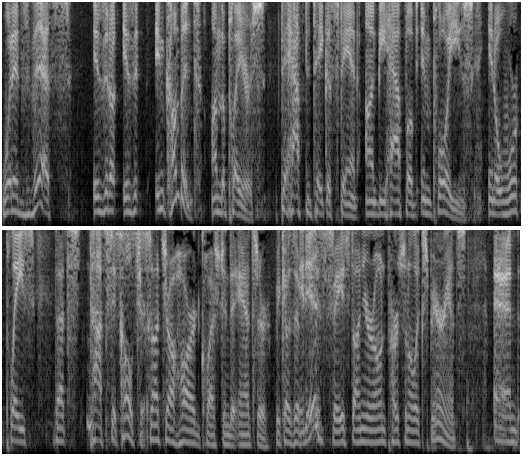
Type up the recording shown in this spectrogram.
When it's this, is it a, is it incumbent on the players to have to take a stand on behalf of employees in a workplace that's toxic culture? Such a hard question to answer because it, it is it's based on your own personal experience. And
